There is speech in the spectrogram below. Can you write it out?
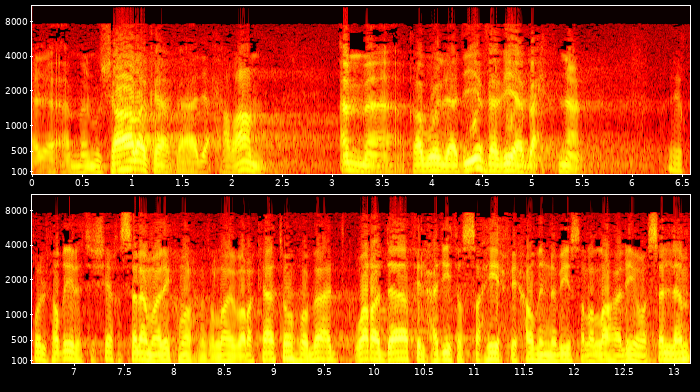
أما المشاركة فهذا حرام. أما قبول الهدية ففيها بحث. نعم. يقول فضيلة الشيخ السلام عليكم ورحمة الله وبركاته. وبعد ورد في الحديث الصحيح في حوض النبي صلى الله عليه وسلم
